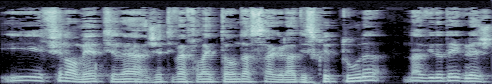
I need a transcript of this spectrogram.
E finalmente, né, a gente vai falar então da Sagrada Escritura na vida da igreja.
